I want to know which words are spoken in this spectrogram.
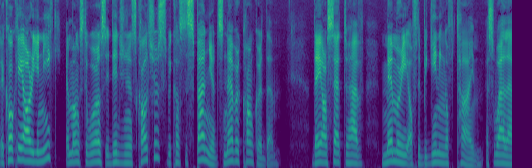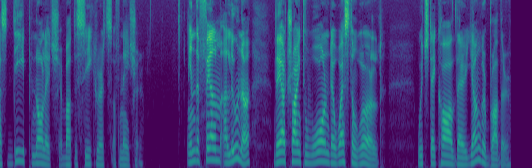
The Kogi are unique amongst the world's indigenous cultures because the Spaniards never conquered them. They are said to have memory of the beginning of time, as well as deep knowledge about the secrets of nature. In the film Aluna, they are trying to warn the Western world, which they call their younger brother,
